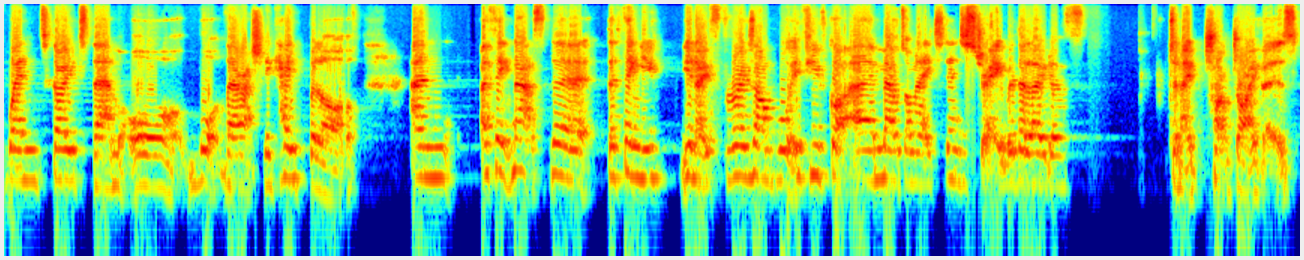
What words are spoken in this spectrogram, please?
when to go to them or what they're actually capable of? And I think that's the the thing you you know, for example, if you've got a male dominated industry with a load of don't know, truck drivers,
